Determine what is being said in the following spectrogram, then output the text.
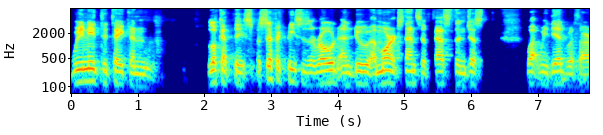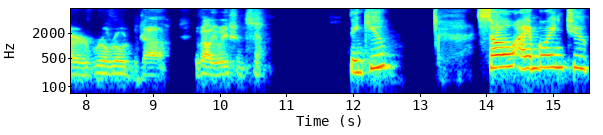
we need to take and look at the specific pieces of road and do a more extensive test than just what we did with our rural road uh, evaluations. Yeah. Thank you. So I am going to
